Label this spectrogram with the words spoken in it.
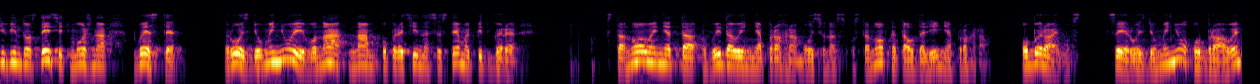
Windows 10 можна ввести розділ меню, і вона нам операційна система підбере. Встановлення та видалення програм. Ось у нас установка та удалення програм. Обираємо цей розділ меню, обрали.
